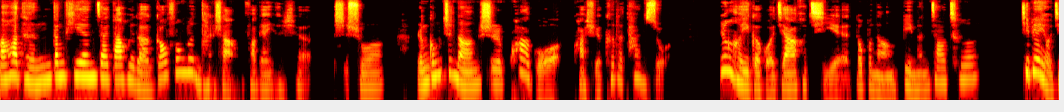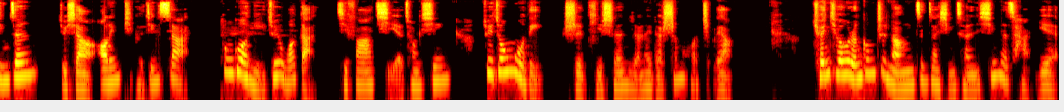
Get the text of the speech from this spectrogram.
马化腾当天在大会的高峰论坛上发表演说时说：“人工智能是跨国跨学科的探索，任何一个国家和企业都不能闭门造车。即便有竞争，就像奥林匹克竞赛，通过你追我赶，激发企业创新，最终目的是提升人类的生活质量。全球人工智能正在形成新的产业。”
